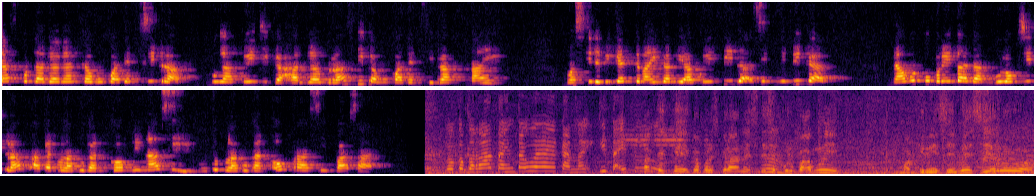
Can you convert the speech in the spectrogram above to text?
Dinas Perdagangan Kabupaten Sidrap mengakui jika harga beras di Kabupaten Sidrap naik. Meski demikian kenaikan diakui tidak signifikan. Namun pemerintah dan Bulog Sidrap akan melakukan koordinasi untuk melakukan operasi pasar. Kok keberatan tahu eh karena kita itu pakai ke kepala sekolah SD 10 Pak Mui. Makin SMS zero.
